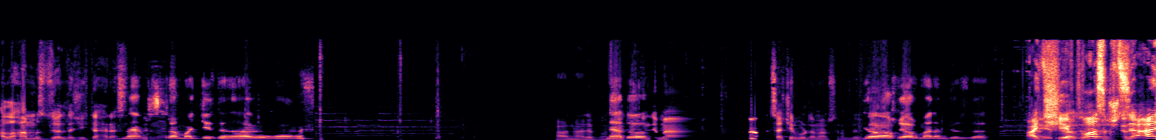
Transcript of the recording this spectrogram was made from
Allah hamımız düzəldəcək də hərəsini. Mənim sırama girdin ha. Ha, nədir bu? Nədir o? İndi mən çəkir burada mənim sıramdır. Yox, yox, mənəm gözlə. Ay kişi, flask düzə. Ay,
